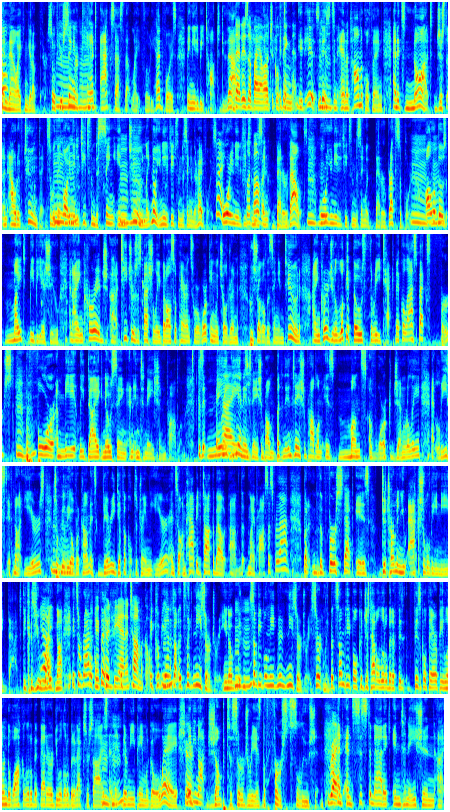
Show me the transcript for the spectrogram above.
And now I can get up there. So if your singer mm-hmm. can't access that light, floaty head voice, they need to be taught to do that. Mm-hmm. That is a biological It's thing a- then. It is. It is. Mm-hmm. It's an anatomical thing, and it's not just an out of tune thing. So we think, oh, I need to mm-hmm. teach them to sing in tune. Like, no, you need to teach them to sing in their head voice, Right. or you need to teach Flip them over. to sing better vowels, or you need to teach them to sing with better breath support. All of those might be the issue, and I encourage uh, teachers, especially, but also parents who are working with children who struggle to sing in tune. I encourage you to look at those three technical aspects 1st before immediately diagnosing an intonation problem, because it may be an intonation problem, but an intonation problem is months of work generally, at least if not years, to really Mm-hmm. overcome. It's very difficult to train the ear, and so I'm happy to talk about um, th- my process for that. But the first step is determine you actually need that because you Yeah. might not. It's a radical It thing. could be It's- anatomical. It could be anatomical. It's like knee surgery. You know, m- some people need knee surgery certainly, but some people could just have a little bit of phys- physical therapy, learn to walk a little bit better, do a little bit of exercise, and th- their knee pain would go away. Sure. Maybe not jump to surgery as the first solution. Right. And and systematic intonation, uh,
